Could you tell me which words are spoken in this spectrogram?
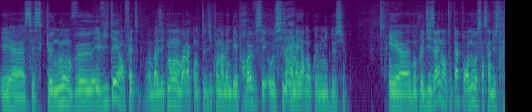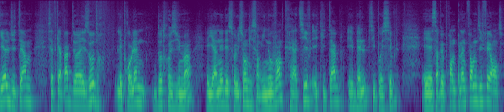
Et euh, c'est ce que nous, on veut éviter, en fait. Basiquement, voilà, quand on te dit qu'on amène des preuves, c'est aussi dans la manière dont on communique dessus. Et euh, donc le design, en tout cas pour nous au sens industriel du terme, c'est être capable de résoudre les problèmes d'autres humains et y amener des solutions qui sont innovantes, créatives, équitables et belles si possible. Et ça peut prendre plein de formes différentes.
